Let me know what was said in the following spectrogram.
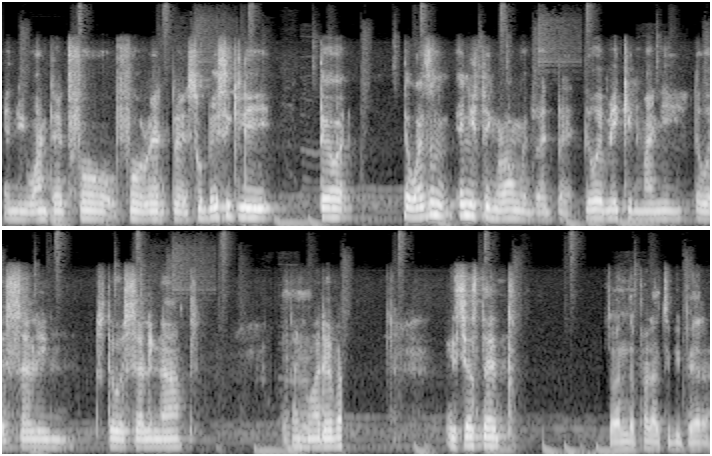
and we want that for for Redbat." So basically, there were, there wasn't anything wrong with Redbat. They were making money. They were selling. They were selling out and Mhm. whatever. It's just that So want the product to be better.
